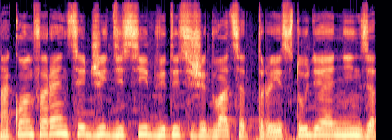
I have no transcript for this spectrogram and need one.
На конференції GDC 2023 студія Ninja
